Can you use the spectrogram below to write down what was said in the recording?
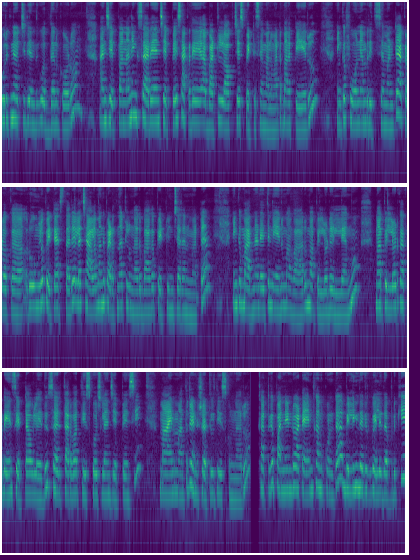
ఊరికినే వచ్చేది ఎందుకు వద్దనుకోవడం అని చెప్పన్నాను ఇంక సరే అని చెప్పేసి అక్కడే ఆ బట్టలు లాక్ చేసి పెట్టేసామన్నమాట. మన పేరు ఇంకా ఫోన్ నెంబర్ ఇచ్చామంటే అక్కడ ఒక రూమ్లో పెట్టేస్తారు. ఇలా చాలామంది పెడుతున్నట్లు ఉన్నారు బాగా పెట్టి ఉంచారనమాట ఇంకా మర్నాడైతే నేను మా వారు మా పిల్లోడు వెళ్ళాము. మా పిల్లోడికి అక్కడ ఏం సెట్ అవ్వలేదు. సరే తర్వాత తీసుకోవచ్చులే అని చెప్పేసి మా ఆయన మాత్రం రెండు షర్ట్లు తీసుకున్నారు. కరెక్ట్గా పన్నెండు ఆ టైంకి అనుకుంటా బిల్డింగ్ దగ్గరికి వెళ్ళేటప్పటికి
